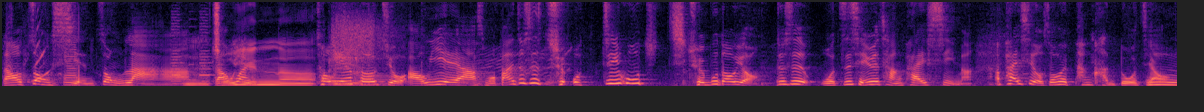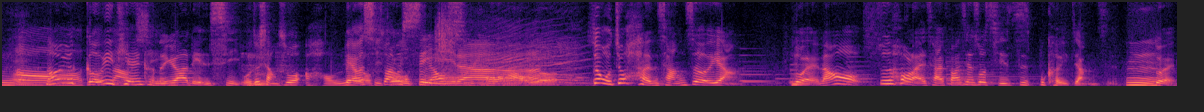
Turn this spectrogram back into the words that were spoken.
然后重咸重辣啊，嗯，抽烟啊，抽烟喝酒熬夜啊，什么，反正就是全我几乎全部都有。就是我之前因为常拍戏嘛，啊，拍戏有时候会喷很多胶，然后因为隔一天可能又要连戏，我就想说啊，好累，算了，我不要洗头好了，所以我就很常这样。对，然后就是后来才发现说，其实是不可以这样子。嗯，对，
